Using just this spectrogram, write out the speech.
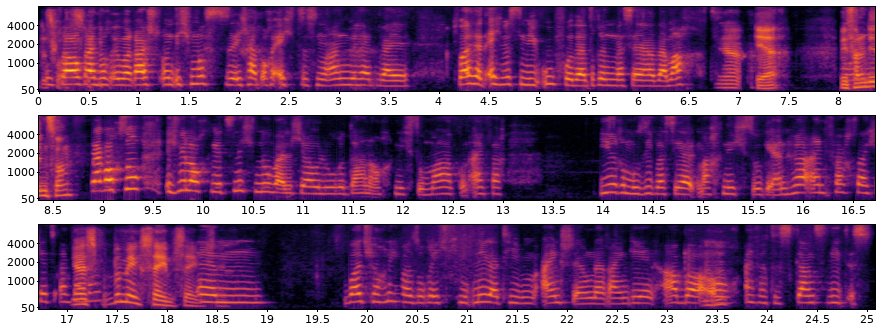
Das ich war war's. auch einfach überrascht und ich musste, ich habe auch echt das nur angehört, weil Ich wollte halt echt wissen, wie UFO da drin, was er da macht. Ja. Ja. Wie fandet ihr den Song? Ich sag auch so, ich will auch jetzt nicht nur, weil ich ja Loredan auch nicht so mag und einfach ihre Musik, was sie halt macht, nicht so gern höre, einfach, sag ich jetzt einfach. Ja, ist bei mir same, same. same. ähm, wollte ich auch nicht mal so richtig mit negativen Einstellungen da reingehen, aber Mhm. auch einfach das ganze Lied ist,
